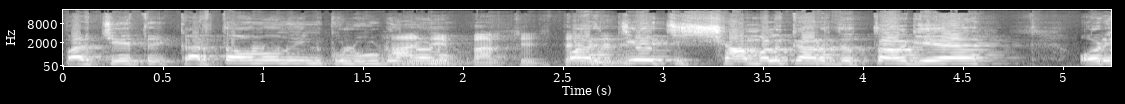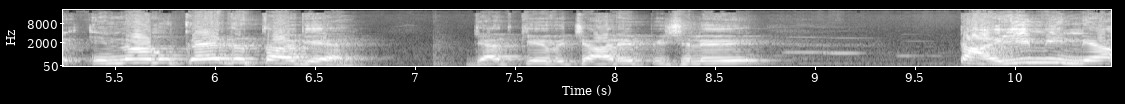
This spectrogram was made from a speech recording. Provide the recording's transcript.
ਪਰਚੇ ਤੇ ਕਰਤਾ ਉਹਨਾਂ ਨੂੰ ਇਨਕਲੂਡ ਉਹਨਾਂ ਨੂੰ। ਪਰਚੇ 'ਚ ਸ਼ਾਮਲ ਕਰ ਦਿੱਤਾ ਗਿਆ ਔਰ ਇਹਨਾਂ ਨੂੰ ਕਹਿ ਦਿੱਤਾ ਗਿਆ ਜਦ ਕਿ ਵਿਚਾਰੇ ਪਿਛਲੇ 2.5 ਮਹੀਨਿਆਂ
